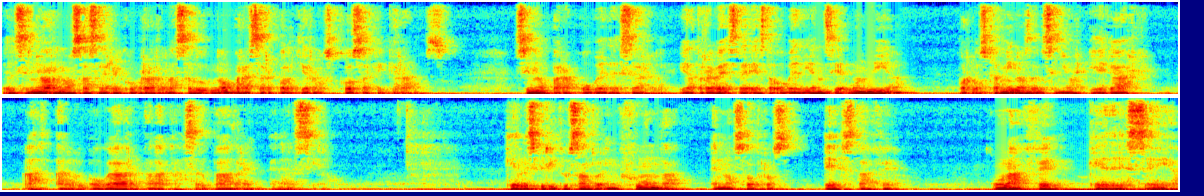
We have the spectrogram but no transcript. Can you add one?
El Señor nos hace recobrar la salud no para hacer cualquier cosa que queramos, sino para obedecerle. Y a través de esta obediencia un día, por los caminos del Señor, llegar al hogar, a la casa del Padre en el cielo. Que el Espíritu Santo infunda en nosotros esta fe, una fe que desea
